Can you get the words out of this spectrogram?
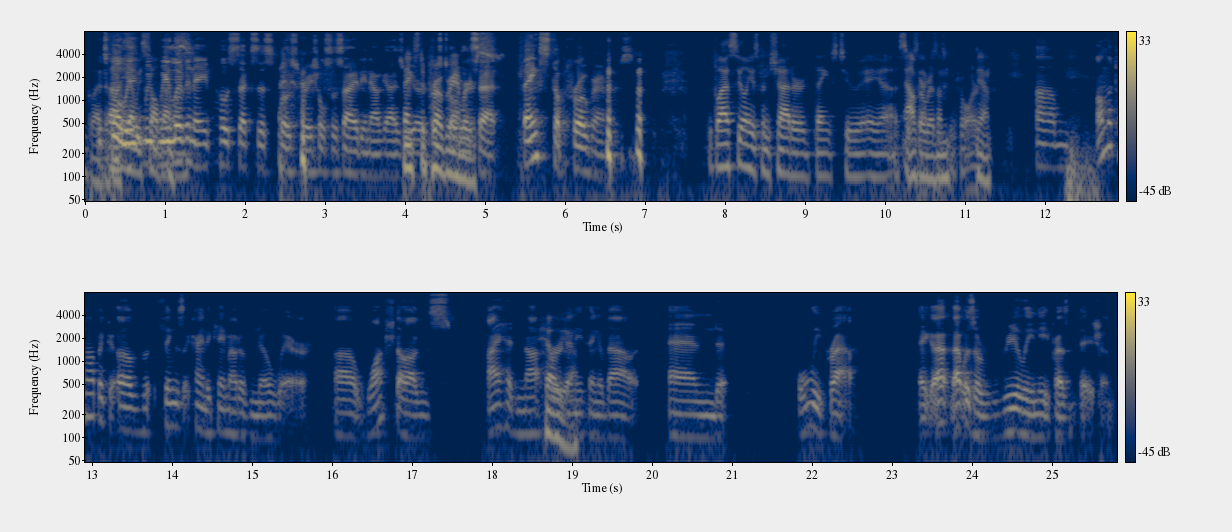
I'm glad. It's that- Uh, cool. yeah, we we we, solved we that live in a post-sexist, post-racial society now, guys. Thanks we to are totally programmers. Thanks to programmers. the glass ceiling has been shattered thanks to a uh, algorithm. controller Yeah. Um, on the topic of things that kind of came out of nowhere, uh, Watch Dogs, I had not Hell heard yeah. anything about, and holy crap, like, that, that was a really neat presentation.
